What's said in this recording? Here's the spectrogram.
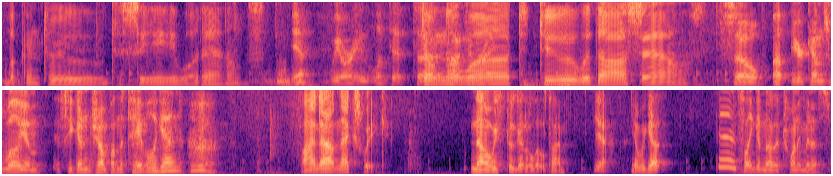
Looking through to see what else. Yeah, we already looked at. Uh, Don't know Dr. Dre. what to do with ourselves. So, oh, here comes William. Is he going to jump on the table again? Find out next week. no, we still got a little time. Yeah. Yeah, we got. Eh, it's like another twenty minutes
